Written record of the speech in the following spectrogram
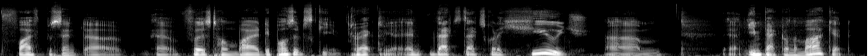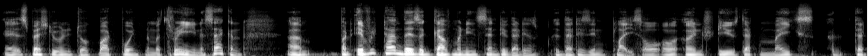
five percent uh, uh, first home buyer deposit scheme. Correct. Yeah, and that's that's got a huge um, uh, impact on the market, especially when you talk about point number three in a second. Um, but every time there's a government incentive that is that is in place or, or, or introduced that makes uh, that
